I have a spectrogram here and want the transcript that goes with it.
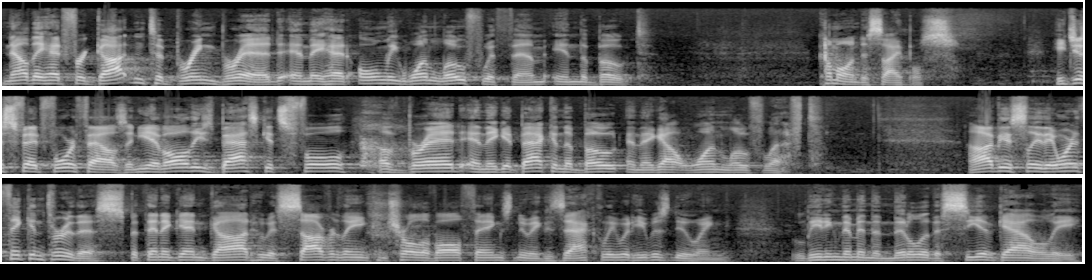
Now they had forgotten to bring bread, and they had only one loaf with them in the boat. Come on, disciples. He just fed 4,000. You have all these baskets full of bread, and they get back in the boat, and they got one loaf left. Obviously, they weren't thinking through this, but then again, God, who is sovereignly in control of all things, knew exactly what he was doing, leading them in the middle of the Sea of Galilee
